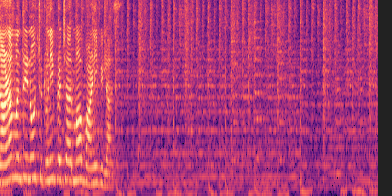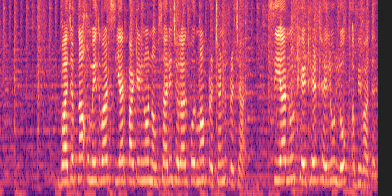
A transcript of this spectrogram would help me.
નાણામંત્રીનો ચૂંટણી પ્રચારમાં વાણી વિલાસ. ભાજપના ઉમેદવાર સી આર પાટીલનો નવસારી જલાલપુરમાં પ્રચંડ પ્રચાર. સીઆરનું ઠેર ઠેર થયેલું લોક અભિવાદન.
